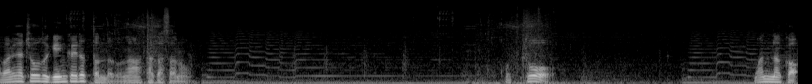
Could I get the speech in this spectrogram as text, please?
あれがちょうど限界だったんだろうな高さの。こと真ん中。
